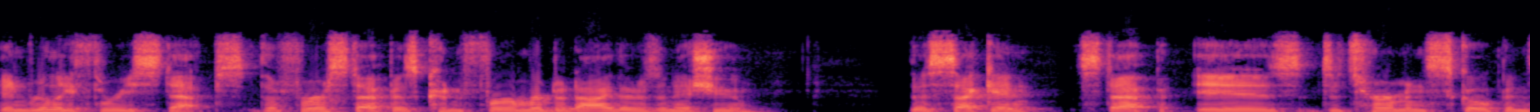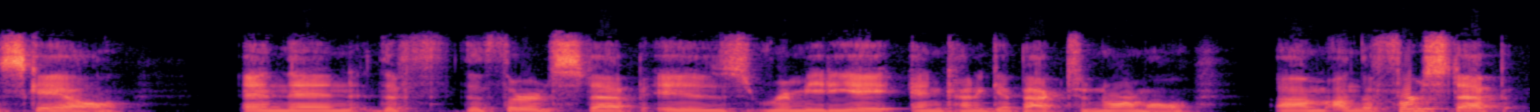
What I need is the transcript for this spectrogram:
in really three steps. The first step is confirm or deny there's an issue. The second step is determine scope and scale. And then the, the third step is remediate and kind of get back to normal. Um, on the first step,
